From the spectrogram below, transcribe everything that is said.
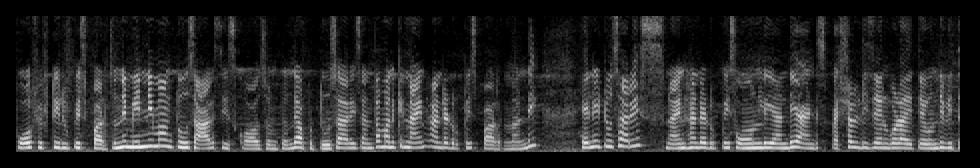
ఫోర్ ఫిఫ్టీ రూపీస్ పడుతుంది. మినిమం టూ సారీస్ తీసుకోవాల్సి ఉంటుంది. అప్పుడు టూ సారీస్ అంతా మనకి నైన్ హండ్రెడ్ రూపీస్ పడుతుందండి. Any two saris? Nine hundred rupees only అండి. అండ్ స్పెషల్ డిజైన్ కూడా అయితే ఉంది. విత్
